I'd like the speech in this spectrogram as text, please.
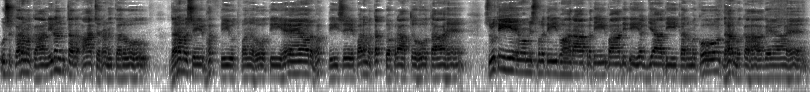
उस कर्म का निरंतर आचरण करो। धर्म से भक्ति उत्पन्न होती है और भक्ति से परम तत्व प्राप्त होता है। श्रुति एवं स्मृति द्वारा प्रतिपादित यज्ञादि कर्म को धर्म कहा गया है।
